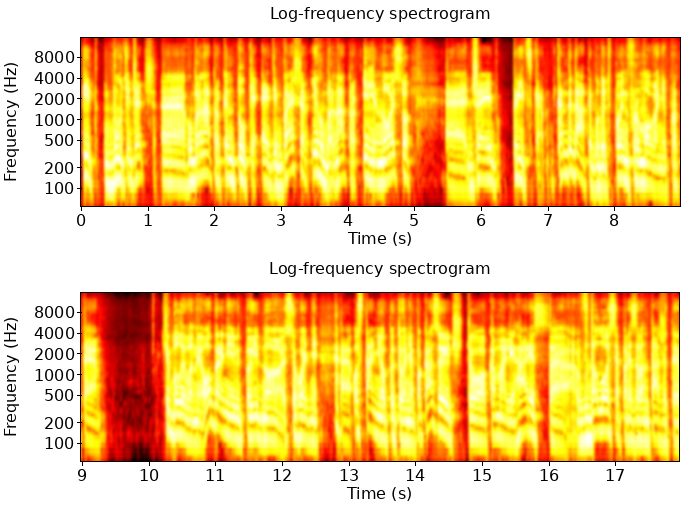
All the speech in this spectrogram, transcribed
Піт Бутіджедж, е, губернатор Кентукі Еді Бешер і губернатор Іллінойсу е, Джейб Пріцкер. Кандидати будуть поінформовані про те, чи були вони обрані? Відповідно, сьогодні Е, останні опитування показують, що Камалі Гарріс е, вдалося перезавантажити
